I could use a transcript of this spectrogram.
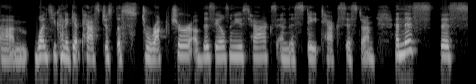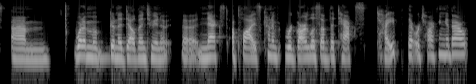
um, once you kind of get past just the structure of the sales and use tax and the state tax system and this this um, what I'm going to delve into in a, uh, next applies kind of regardless of the tax type that we're talking about.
